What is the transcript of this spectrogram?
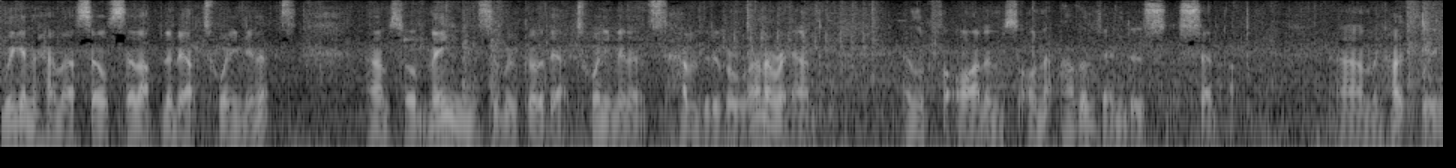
We're going to have ourselves set up in about 20 minutes. Um, so it means that we've got about 20 minutes to have a bit of a run around and look for items on other vendors' setup. Um, and hopefully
